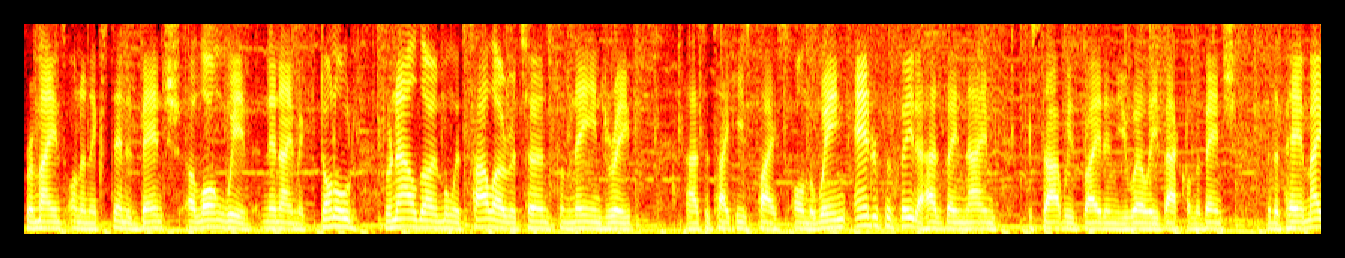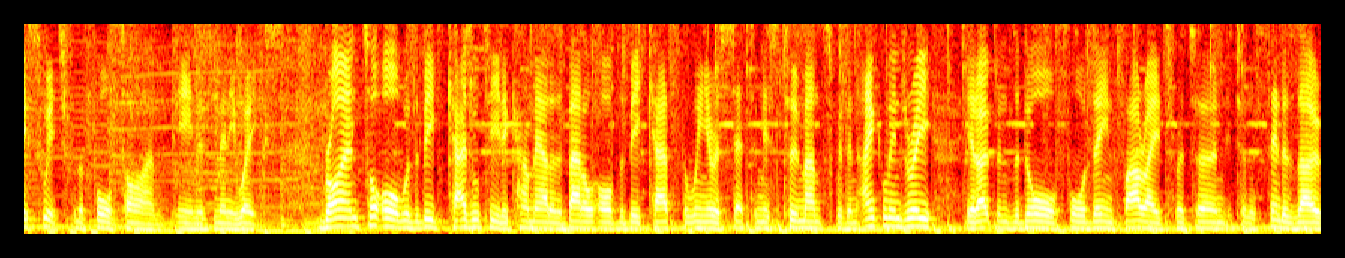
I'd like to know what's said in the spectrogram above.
remains on an extended bench along with Nene McDonald. Ronaldo Mulitalo returns from knee injury uh, to take his place on the wing. Andrew Fifita has been named to start with Braden Uele back on the bench, but the pair may switch for the fourth time in as many weeks. Brian To'o was a big casualty to come out of the battle of the Big Cats. The winger is set to miss two months with an ankle injury. It opens the door for Dean Whare to return to the centres, though,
